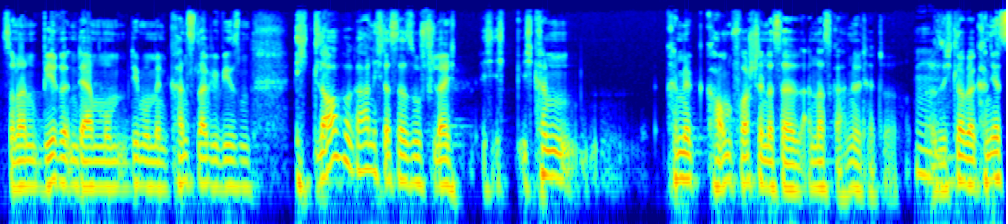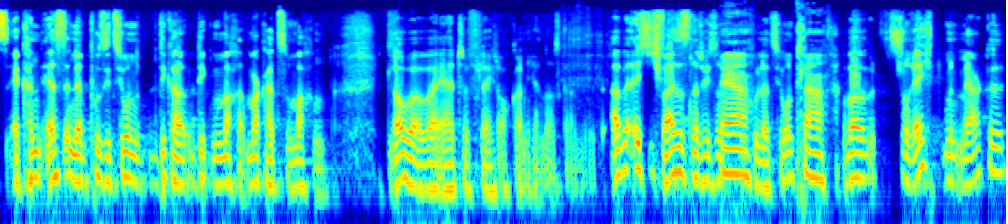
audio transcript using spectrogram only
sondern wäre in der dem Moment Kanzler gewesen. Ich glaube gar nicht, dass er so vielleicht ich, ich, ich kann kann mir kaum vorstellen, dass er anders gehandelt hätte. Mhm. Also ich glaube, er kann jetzt, er kann erst in der Position, dicker, dicken Macker zu machen. Ich glaube aber, er hätte vielleicht auch gar nicht anders gehandelt. Aber ich, ich weiß es natürlich so eine ja, Spekulation. Klar. Aber schon recht mit Merkel.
